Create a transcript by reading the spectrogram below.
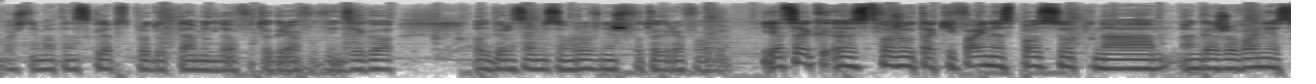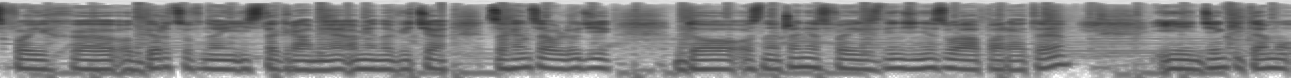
Właśnie ma ten sklep z produktami dla fotografów, więc jego odbiorcami są również fotografowie. Jacek e, stworzył taki fajny sposób na angażowanie swoich e, odbiorców na Instagramie, a mianowicie zachęcał ludzi do oznaczania swoich zdjęć niezłe aparaty i dzięki temu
